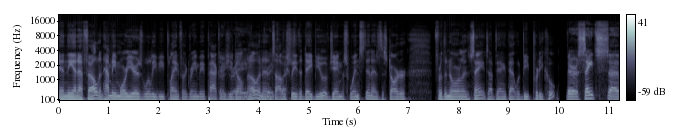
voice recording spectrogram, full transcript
in the NFL. And how many more years will he be playing for the Green Bay Packers? You don't know. And then it's obviously the debut of Jameis Winston as the starter for the New Orleans Saints. I think that would be pretty cool. There are Saints uh,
